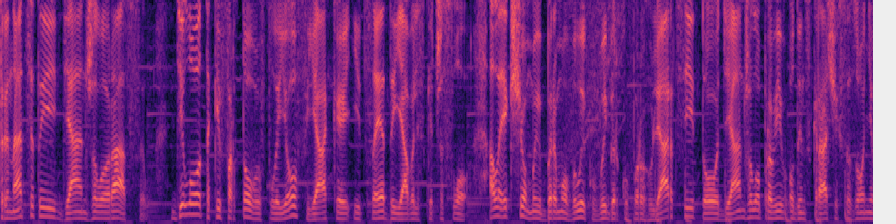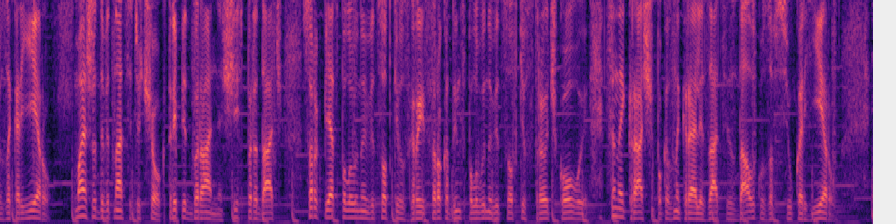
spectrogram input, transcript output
Тринадцятий Діанджело Рассел. Діло таки фартове в плей-офф, як і це диявольське число. Але якщо ми беремо велику вибірку по регулярці, то Діанджело провів один з кращих сезонів за кар'єру. Майже 19 очок, 3 підбирання, 6 передач, 45,5% з гри, 41,5% з триочкової. Це найкращий показник реалізації здалеку за всю кар'єру.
